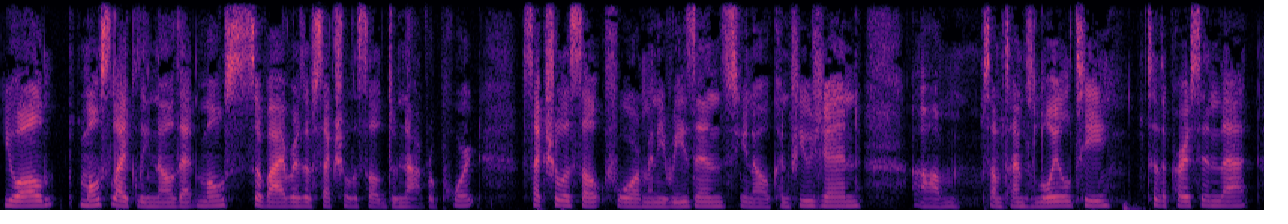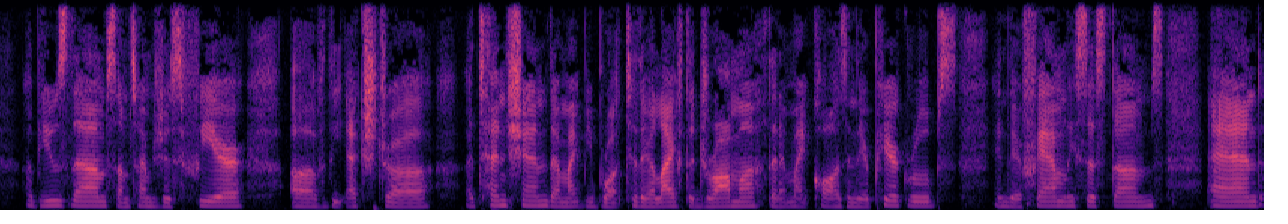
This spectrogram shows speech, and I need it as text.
You all most likely know that most survivors of sexual assault do not report sexual assault for many reasons, you know, confusion, um, sometimes loyalty to the person that abused them, sometimes just fear of the extra attention that might be brought to their life, the drama that it might cause in their peer groups, in their family systems. And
